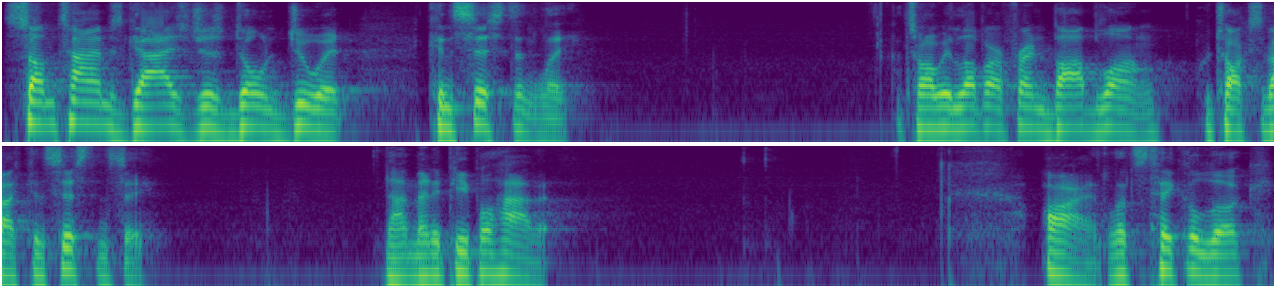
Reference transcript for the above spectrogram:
Sometimes guys just don't do it consistently. That's why we love our friend Bob Lung, who talks about consistency. Not many people have it. All right, let's take a look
